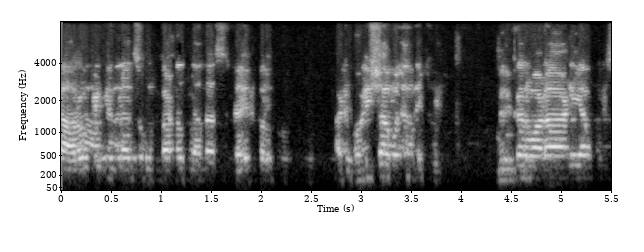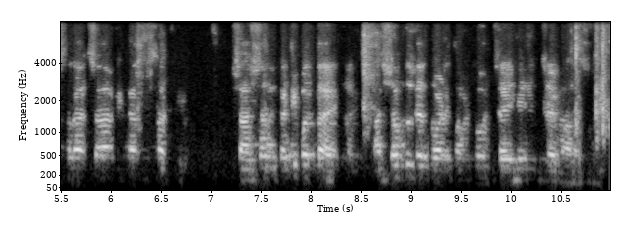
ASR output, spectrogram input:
त्या आरोग्य केंद्राचं उद्घाटन झालं असं जाहीर करतो. आणि भविष्यामध्ये देखील मिरकरवाडा आणि या परिसराच्या विकासासाठी शासन कटिबद्ध आहे. हा शब्द देतो आणि सांगतो जय हिंद जय महाराष्ट्र.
